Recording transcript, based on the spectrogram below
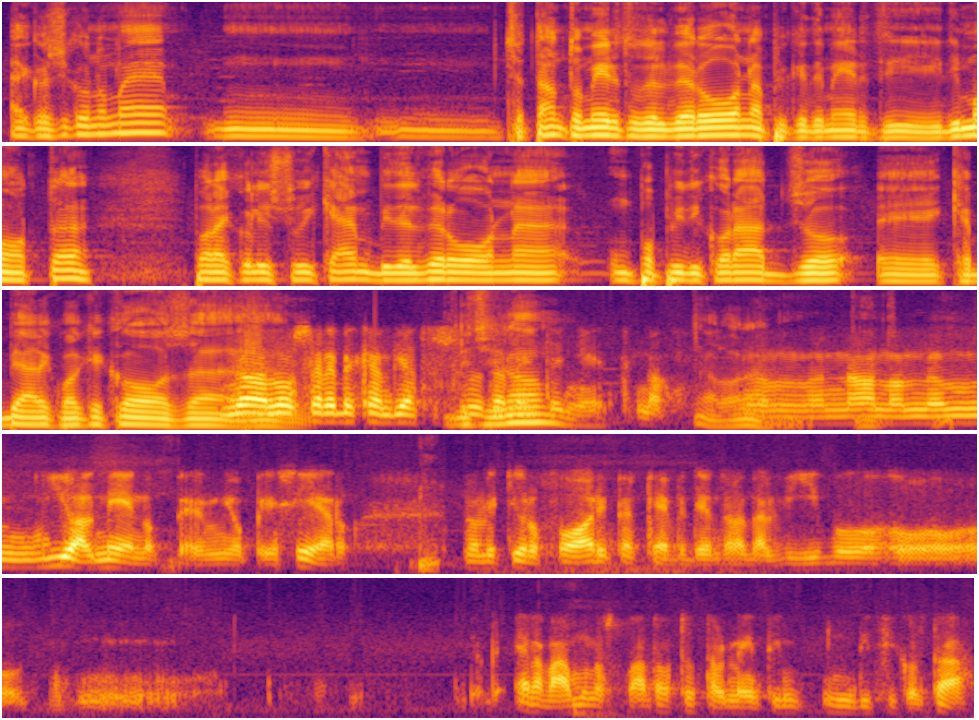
Ecco, secondo me mh, mm, c'è tanto merito del Verona più che dei meriti di Motta, però ecco lì sui cambi del Verona un po' più di coraggio e cambiare qualche cosa. No, non sarebbe cambiato assolutamente no? niente, no. Allora... No, no, no. Io almeno per il mio pensiero non le tiro fuori perché vedendola dal vivo mh, mm, eravamo una squadra totalmente in, in difficoltà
